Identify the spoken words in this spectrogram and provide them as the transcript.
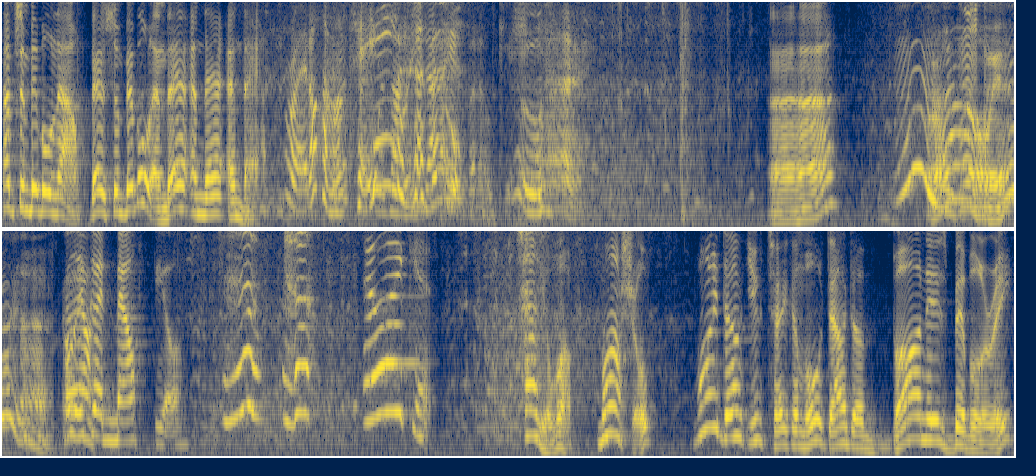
have some bibble now. There's some bibble, and there, and there, and there. All right, I'll have a taste. Uh huh. Oh, yeah. Really good mouthfeel. I like it. Tell you what, Marshall, why don't you take 'em all down to Barney's Bibblery?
